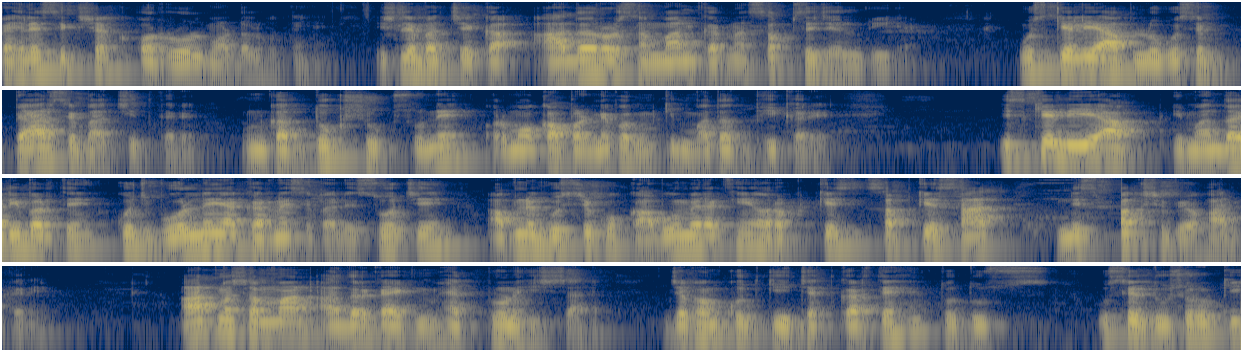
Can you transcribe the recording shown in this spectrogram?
पहले शिक्षक और रोल मॉडल होते हैं, इसलिए बच्चे का आदर और सम्मान करना सबसे ज़रूरी है। उसके लिए आप लोगों से प्यार से बातचीत करें, उनका दुख सुख सुने और मौका पड़ने पर उनकी मदद भी करें। इसके लिए आप ईमानदारी बरतें, कुछ बोलने या करने से पहले सोचें, अपने गुस्से को काबू में रखें और आपके सबके साथ निष्पक्ष व्यवहार करें। आत्मसम्मान आदर का एक महत्वपूर्ण हिस्सा है। जब हम खुद की इज़्ज़त करते हैं तो दूस, उसे दूसरों की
